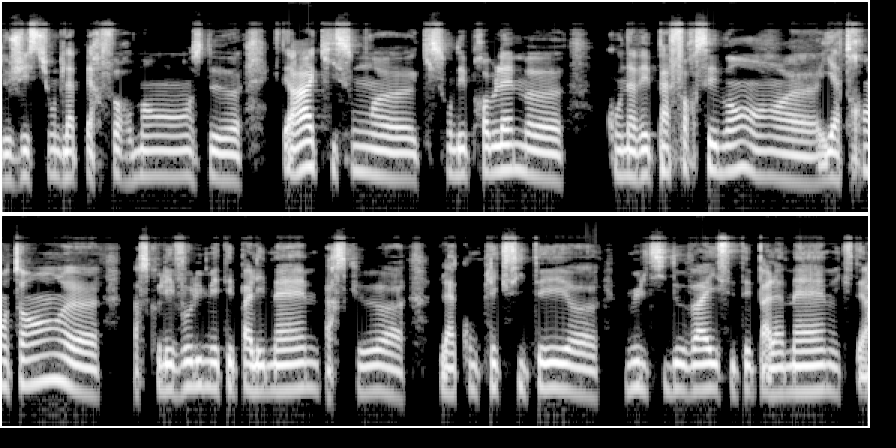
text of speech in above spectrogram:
gestion de la performance, etc., qui sont des problèmes qu'on n'avait pas forcément euh, il y a 30 ans euh, parce que les volumes n'étaient pas les mêmes, parce que euh, la complexité multi-device n'était pas la même, etc.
